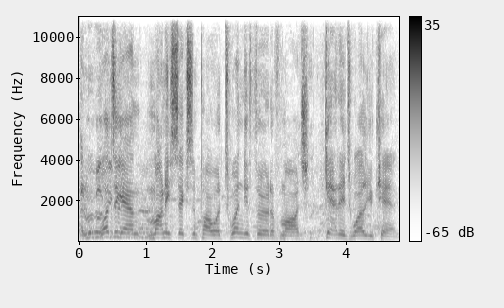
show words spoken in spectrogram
once again, Money, Sex and Power, 23rd of March. Get it while you can.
